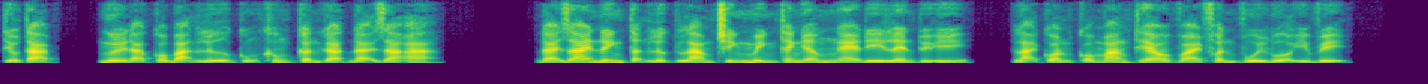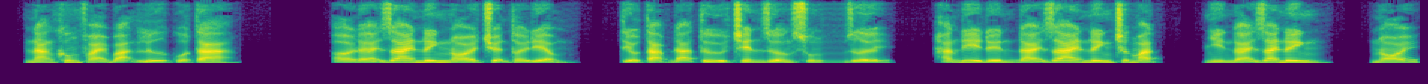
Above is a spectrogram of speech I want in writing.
tiểu tạp, ngươi đã có bạn lữ cũng không cần gạt đại gia a. Đái giai ninh tận lực làm chính mình thanh âm nghe đi lên tùy ý, lại còn có mang theo vài phần vui đùa ý vị. Nàng không phải bạn lữ của ta. Ở đái giai ninh nói chuyện thời điểm, tiểu tạp đã từ trên giường xuống dưới, hắn đi đến đái giai ninh trước mặt, nhìn đái giai ninh, nói,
